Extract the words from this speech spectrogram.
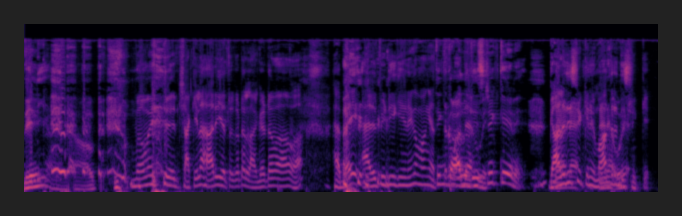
දෙනිය මම ශකිලා හරි එතකොට ළඟටවාවා හැබැයි ඇල්පිටි කියන එක මං ඉතින් ඇත්තර කාල දිස්ට්‍රික්කේනේ ගාල දිස්්‍රික්කන මාත්‍ර දිස්්‍රික්කේ දෙන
